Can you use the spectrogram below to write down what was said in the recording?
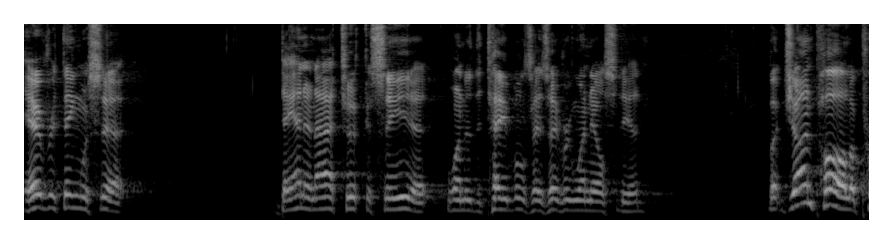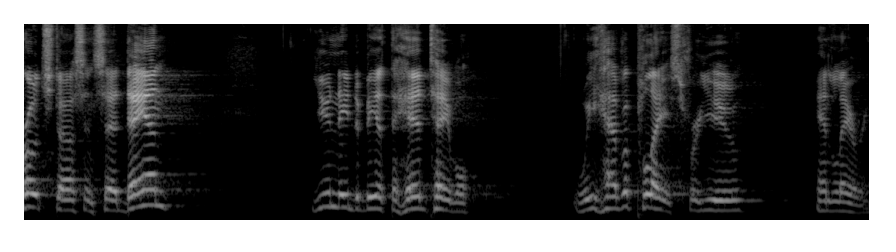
everything was set. Dan and I took a seat at one of the tables as everyone else did. But John Paul approached us and said, Dan, you need to be at the head table. We have a place for you and Larry.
